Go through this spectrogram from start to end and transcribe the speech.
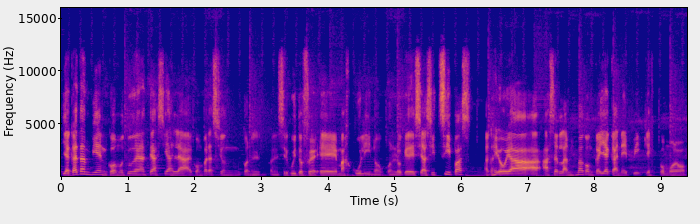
Y acá también, como tú antes hacías la comparación con el, circuito eh, masculino, con lo que decía Tsitsipas, acá yo voy a, hacer la misma con Kaya Canepi, que es como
